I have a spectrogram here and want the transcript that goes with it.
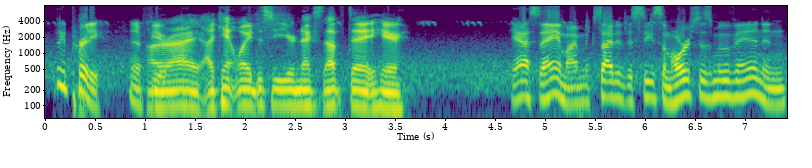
It'll be pretty in a few. All right. I can't wait to see your next update here. Yeah, same. I'm excited to see some horses move in and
